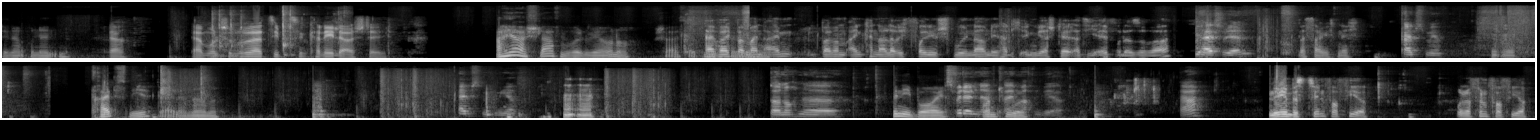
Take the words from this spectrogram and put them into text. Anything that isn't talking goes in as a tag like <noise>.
mit den Abonnenten. Wir haben uns schon 117 Kanäle erstellt. Ach ja, schlafen wollten wir auch noch. Scheiße. Ja, weil ich bei, meinem einen, bei meinem einen Kanal habe ich voll den schwulen Namen, den hatte ich irgendwie erstellt, als ich elf oder so war. Wie heißt du denn? Das sage ich nicht. Schreib's mir. Mhm. Treib's mir? Geiler Name. Schreib's mit mir. Mhm. So, noch eine. Winnie Boy. Was für den On Nachteil Tour. machen wir? Ja? Nee, bis 10 vor 4. Oder 5 vor 4.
